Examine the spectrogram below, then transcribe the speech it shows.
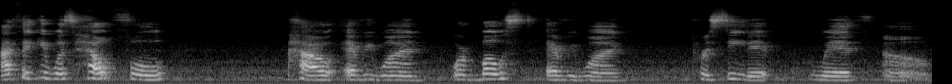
I think it was helpful how everyone or most everyone proceeded with um,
